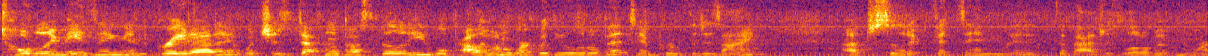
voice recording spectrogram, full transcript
totally amazing and great at it, which is definitely a possibility, we'll probably want to work with you a little bit to improve the design, uh, just so that it fits in with the badges a little bit more.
